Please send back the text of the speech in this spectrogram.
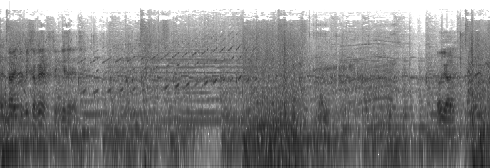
And now it's a mix of everything, isn't it? Oh god.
